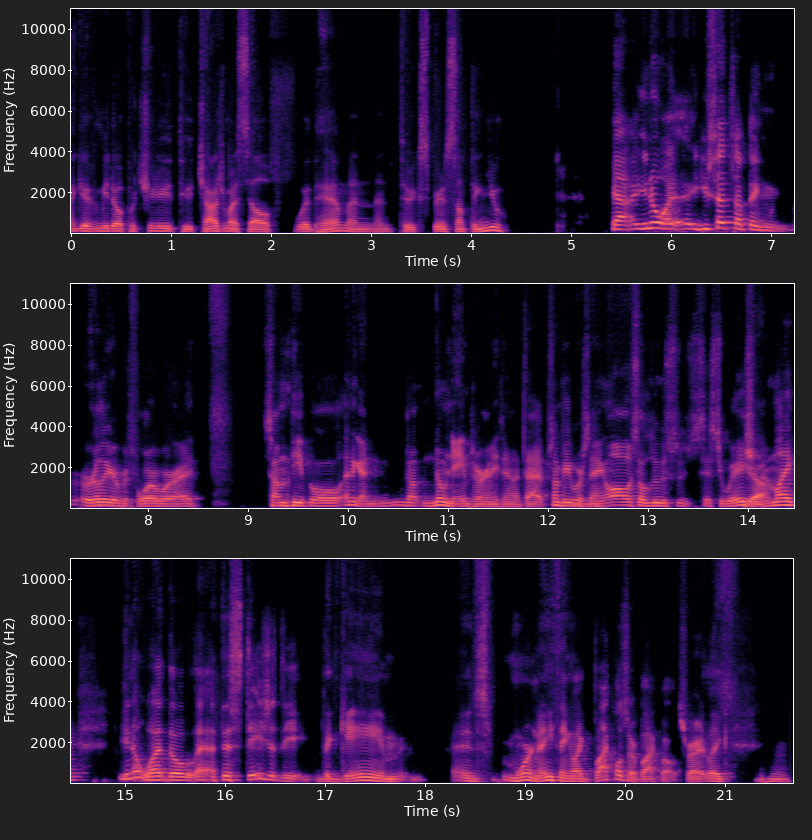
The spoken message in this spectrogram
and giving me the opportunity to challenge myself with him and and to experience something new. Yeah, you know, you said something earlier before where I, some people, and again, no, no names or anything like that. Some people were Mhm. saying, "Oh, it's a lose situation." Yeah. I'm like, you know what? Though at this stage of the the game, it's more than anything like black belts are black belts, right? Like, Mhm.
